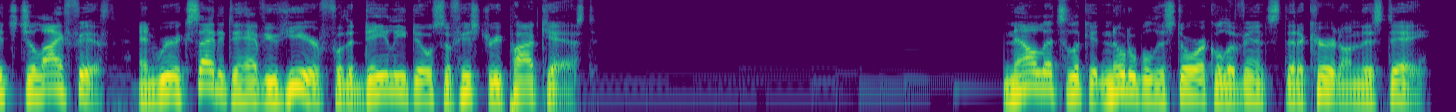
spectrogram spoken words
It's July 5th, and we're excited to have you here for the Daily Dose of History podcast. Now let's look at notable historical events that occurred on this day.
